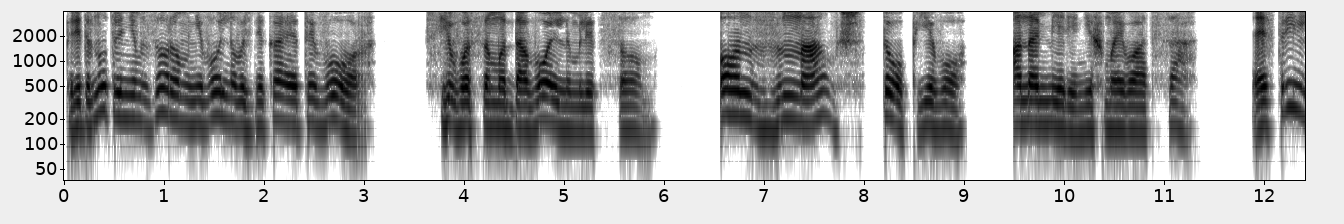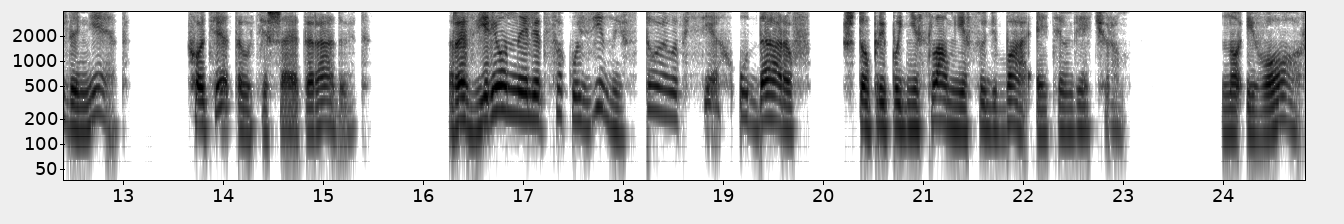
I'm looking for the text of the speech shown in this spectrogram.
Перед внутренним взором невольно возникает и вор с его самодовольным лицом. Он знал, чтоб его, о намерениях моего отца. Эстрильда нет, хоть это утешает и радует. Разъяренное лицо кузины стоило всех ударов, что преподнесла мне судьба этим вечером. Но и вор,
